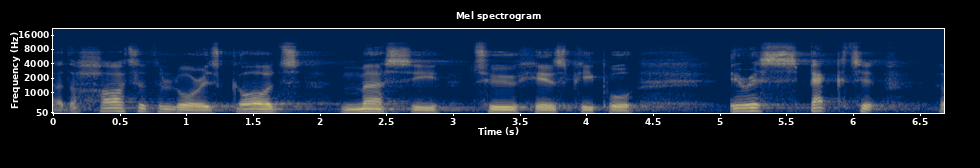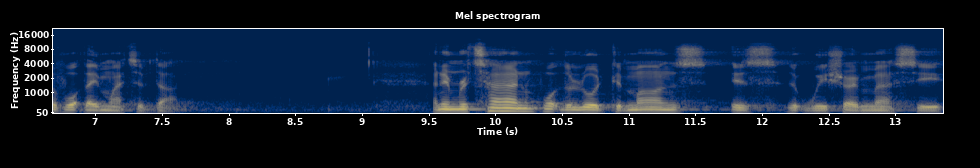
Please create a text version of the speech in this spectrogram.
at the heart of the law is God's mercy to His people, irrespective of what they might have done. And in return, what the Lord demands is that we show mercy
